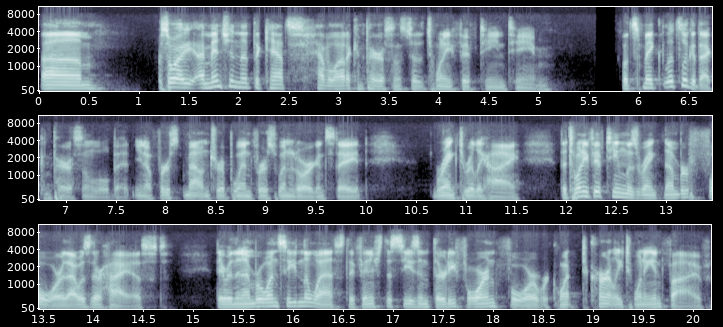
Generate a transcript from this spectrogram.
Um, so I, I mentioned that the Cats have a lot of comparisons to the 2015 team. Let's make let's look at that comparison a little bit. You know, first mountain trip win, first win at Oregon State, ranked really high. The 2015 was ranked number four. That was their highest. They were the number one seed in the West. They finished the season 34 and four. We're qu- currently 20 and five.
